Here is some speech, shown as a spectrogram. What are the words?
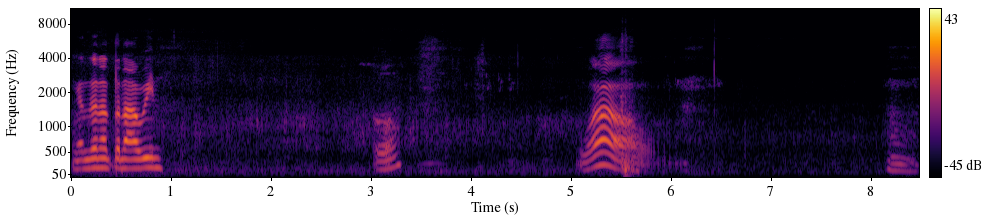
Ang ganda ng tanawin. Oh. Wow. Oh.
